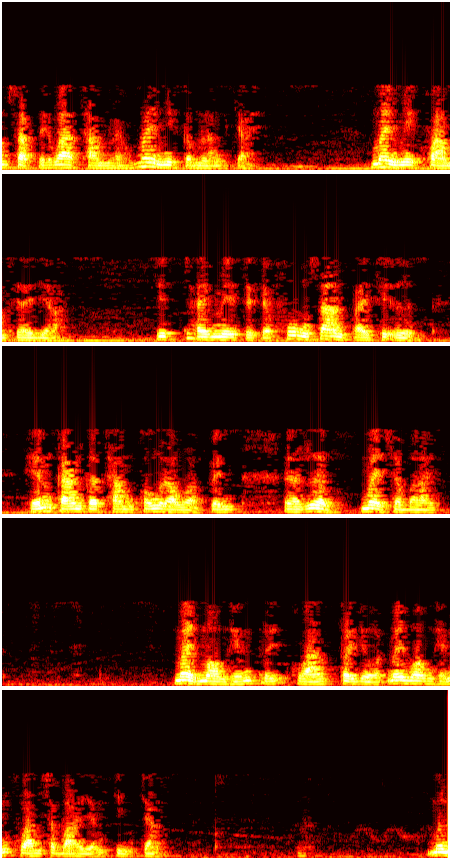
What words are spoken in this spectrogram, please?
ำสักแต่ว่าทำแล้ว ไม่มีกำลังใจ ไม่มีความพยายามจิตใจมีแต่จะฟุ้งซ่านไปที่อื่น เห็นการกระทำของเราว่าเป็นเรื่อง ไม่สบาย ไม่มองเห็นความประโยชน์ ไม่มองเห็นความสบายอย่างจริงจัง มัน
